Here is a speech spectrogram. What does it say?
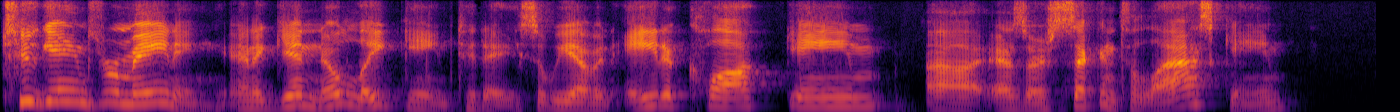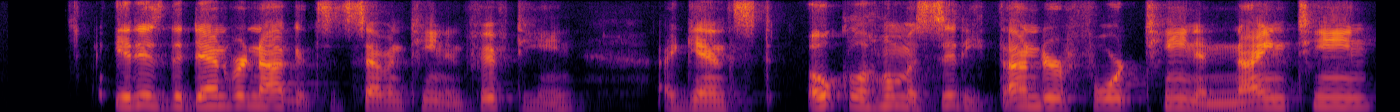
Two games remaining. And again, no late game today. So we have an eight o'clock game uh, as our second to last game. It is the Denver Nuggets at 17 and 15 against Oklahoma City Thunder 14 and 19.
